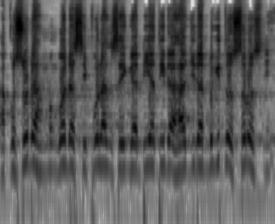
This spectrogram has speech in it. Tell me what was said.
Aku sudah menggoda si fulan sehingga dia tidak haji dan begitu seterusnya.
